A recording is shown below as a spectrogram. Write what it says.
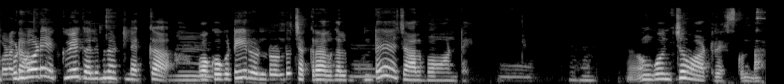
ఇప్పుడు కూడా. ఎక్కువే కలిపినట్టు లెక్క. ఒక్కొక్కటి రెండు రెండు చక్రాలు కలుపుకుంటే చాలా బాగుంటాయి. ఇంకొంచెం వాటర్ వేసుకుందాం.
